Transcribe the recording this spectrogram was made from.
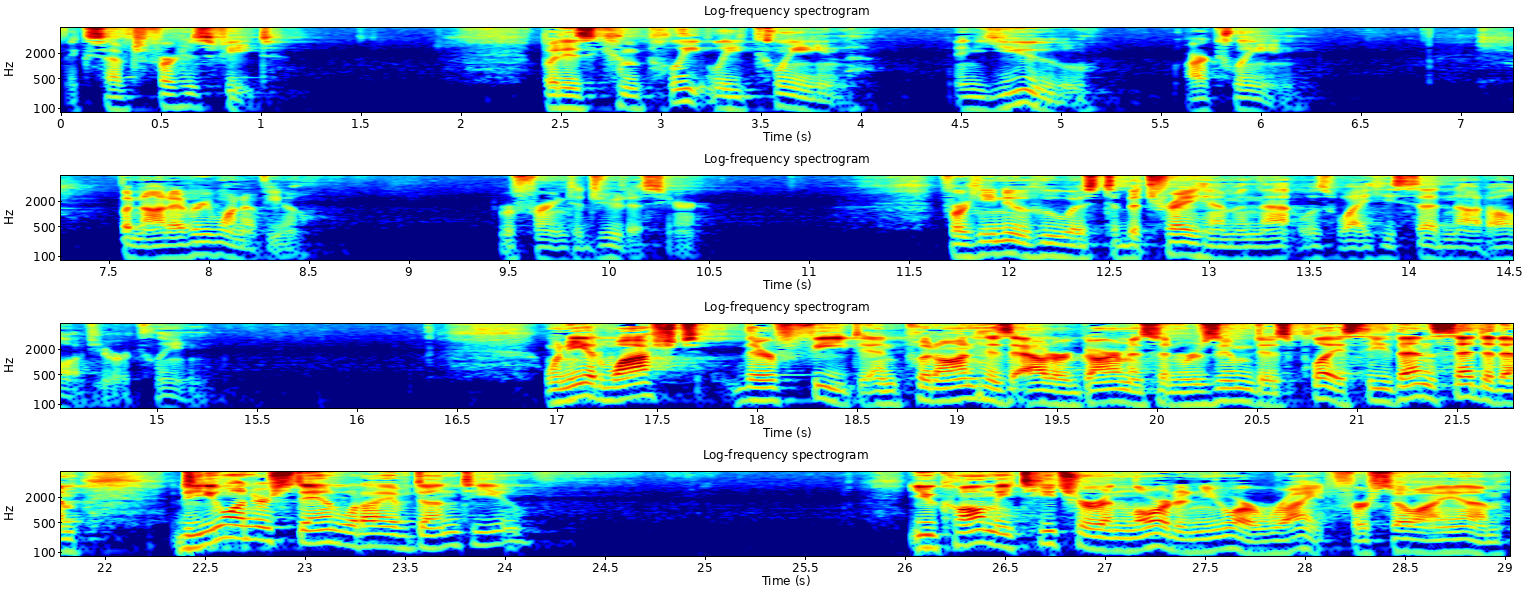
except for his feet, but is completely clean, and you are clean. But not every one of you, referring to Judas here. For he knew who was to betray him, and that was why he said, Not all of you are clean. When he had washed their feet and put on his outer garments and resumed his place, he then said to them, Do you understand what I have done to you? You call me teacher and Lord, and you are right, for so I am.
